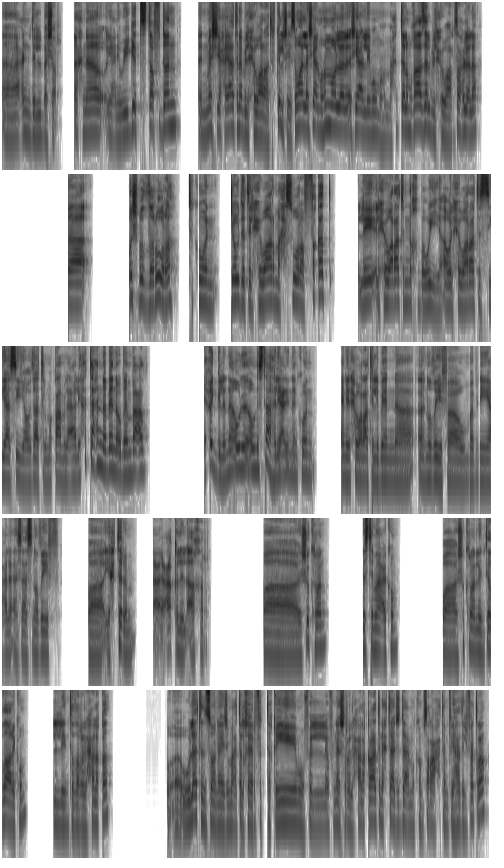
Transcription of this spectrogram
آه، عند البشر. إحنا يعني وي جيت ستاف دن نمشي حياتنا بالحوارات في كل شيء سواء الأشياء المهمة ولا الأشياء اللي مو مهمة حتى المغازل بالحوار صح ولا لا؟ فمش بالضرورة تكون جودة الحوار محصورة فقط للحوارات النخبوية أو الحوارات السياسية أو ذات المقام العالي؟ حتى إحنا بيننا وبين بعض يحق لنا أو أو نستاهل يعني إن نكون يعني الحوارات اللي بيننا نظيفة ومبنية على أساس نظيف ويحترم عقل الآخر. وشكرا لاستماعكم وشكرا لانتظاركم للي انتظر الحلقة. ولا تنسونا يا جماعة الخير في التقييم وفي في نشر الحلقات. نحتاج دعمكم صراحة في هذه الفترة.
